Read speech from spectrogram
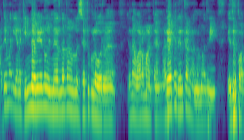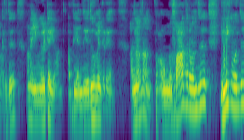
அதே மாதிரி எனக்கு இன்ன வேணும் இன்ன இருந்தால் தான் உள்ள செட்டுக்குள்ளே வருவேன். இல்லைன்னா வரமாட்டேன். நிறைய பேர் இருக்காங்க அந்த மாதிரி எதிர்பார்க்குறது. ஆனால் இவங்ககிட்ட அப்படி அந்த எதுவுமே கிடையாது. அதனால தான் அவங்க ஃபாதர் வந்து இன்னைக்கு வந்து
